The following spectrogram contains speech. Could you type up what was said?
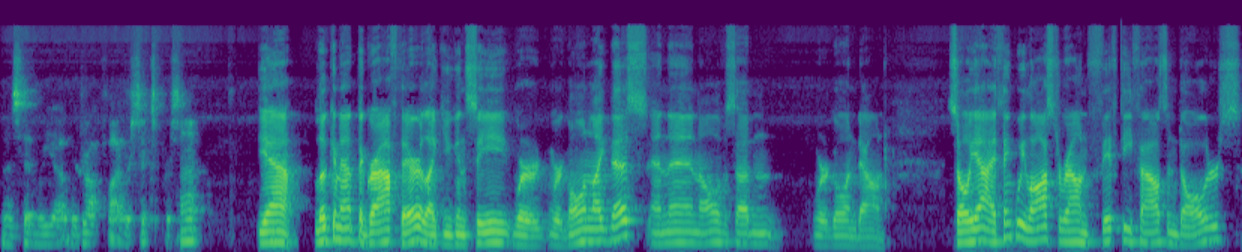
but instead we uh, we dropped five or six percent. Yeah, looking at the graph there, like you can see, we're we're going like this, and then all of a sudden we're going down. So yeah, I think we lost around fifty thousand dollars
